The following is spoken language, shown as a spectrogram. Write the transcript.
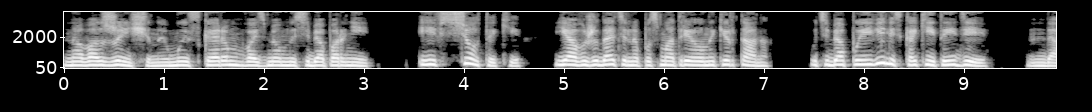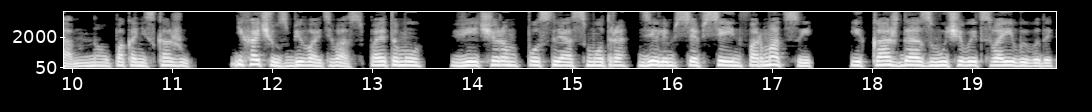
на вас женщины, мы с Кэром возьмем на себя парней. И все-таки я выжидательно посмотрела на Киртана. У тебя появились какие-то идеи? Да, но пока не скажу. Не хочу сбивать вас, поэтому вечером после осмотра делимся всей информацией, и каждый озвучивает свои выводы.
